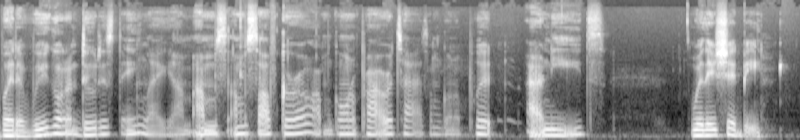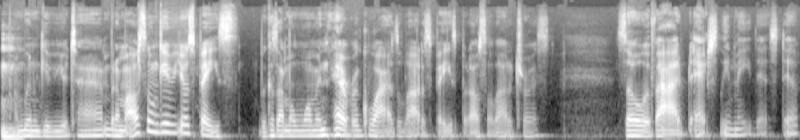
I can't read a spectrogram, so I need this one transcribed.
But if we're gonna do this thing, like I'm, I'm, a- I'm a soft girl. I'm gonna prioritize. I'm gonna put our needs where they should be. I'm gonna give you your time, but I'm also gonna give you your space because I'm a woman that requires a lot of space, but also a lot of trust. So if I actually made that step,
